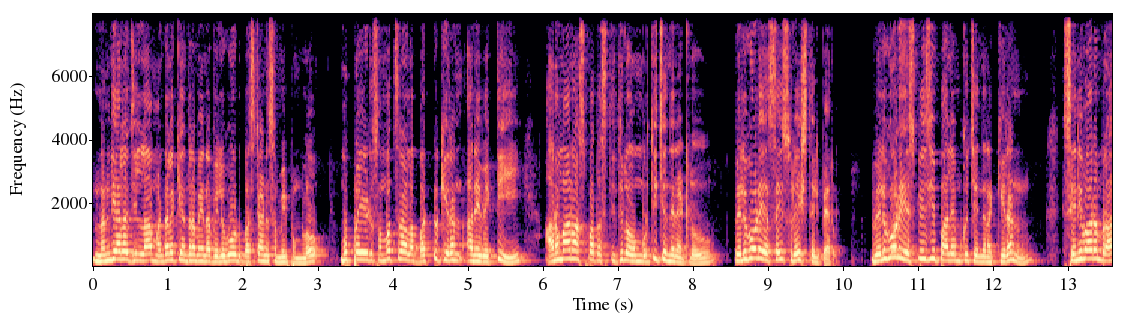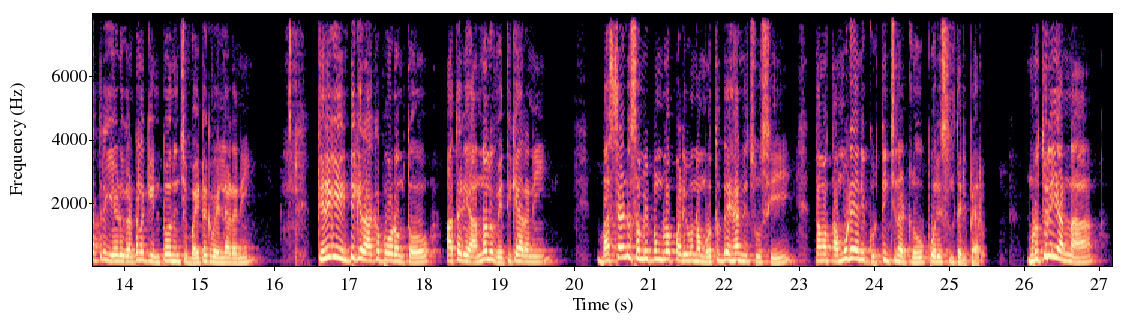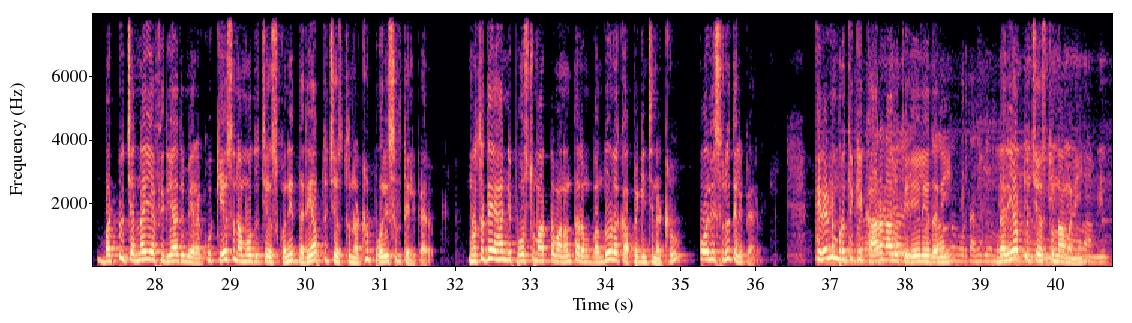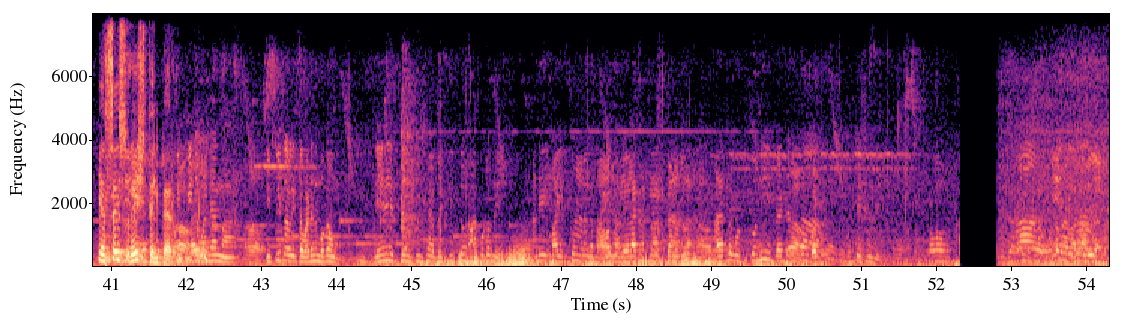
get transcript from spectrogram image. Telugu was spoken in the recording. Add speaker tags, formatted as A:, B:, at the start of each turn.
A: నంద్యాల జిల్లా మండల కేంద్రమైన వెలుగోడు బస్టాండ్ సమీపంలో ముప్పై ఏడు సంవత్సరాల బట్టు కిరణ్ అనే వ్యక్తి అనుమానాస్పద స్థితిలో మృతి చెందినట్లు వెలుగోడు ఎస్ఐ సురేష్ తెలిపారు. వెలుగోడు ఎస్పీజీ పాలెంకు చెందిన కిరణ్ శనివారం రాత్రి ఏడు గంటలకు ఇంట్లో నుంచి బయటకు వెళ్ళాడని తిరిగి ఇంటికి రాకపోవడంతో అతడి అన్నలు వెతికారని బస్టాండ్ సమీపంలో పడి ఉన్న మృతదేహాన్ని చూసి తమ తమ్ముడే అని గుర్తించినట్లు పోలీసులు తెలిపారు. మృతుని అన్న భట్టు చెన్నయ్య ఫిర్యాదు మేరకు కేసు నమోదు చేసుకుని దర్యాప్తు చేస్తున్నట్లు పోలీసులు తెలిపారు. మృతదేహాన్ని పోస్టుమార్టం అనంతరం బంధువులకు అప్పగించినట్లు పోలీసులు తెలిపారు. కిరణ్ మృతికి కారణాలు తెలియలేదని దర్యాప్తు చేస్తున్నామని ఎస్ఐ సురేష్ తెలిపారు.
B: బెడ్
